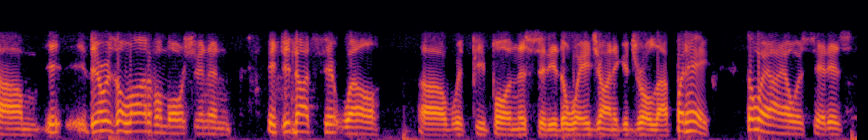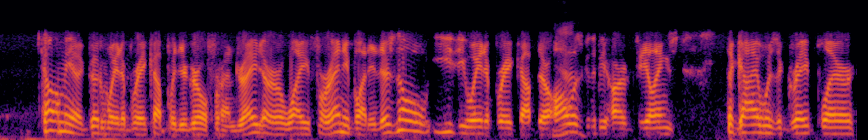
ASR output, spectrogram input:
Um, it, it, there was a lot of emotion, and it did not sit well uh, with people in this city the way Johnny Gaudreau left. But hey, the way I always say it is, tell me a good way to break up with your girlfriend, right, or a wife, or anybody. There's no easy way to break up. There are always going to be hard feelings. The guy was a great player,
